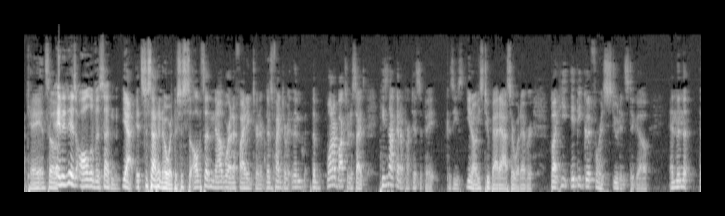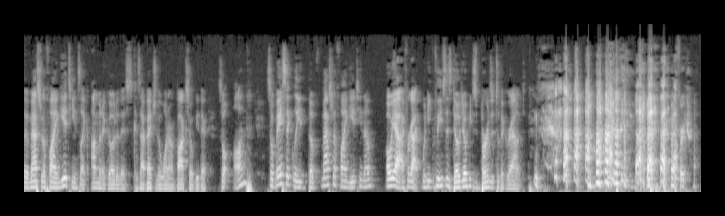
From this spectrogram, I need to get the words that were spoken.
Okay, and so and it is all of a sudden. yeah, it's just out of nowhere. There's just all of a sudden now we're at a fighting tournament. There's a fighting tournament, and then the one arm boxer decides he's not going to participate because he's you know he's too badass or whatever. But he it'd be good for his students to go. And then the, the master of the flying guillotine's like, I'm gonna go to this because I bet you the one arm boxer will be there. So on, so basically the master of the flying guillotine though. Oh yeah, I forgot. When he leaves his dojo, he just burns it to the ground. I forgot.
